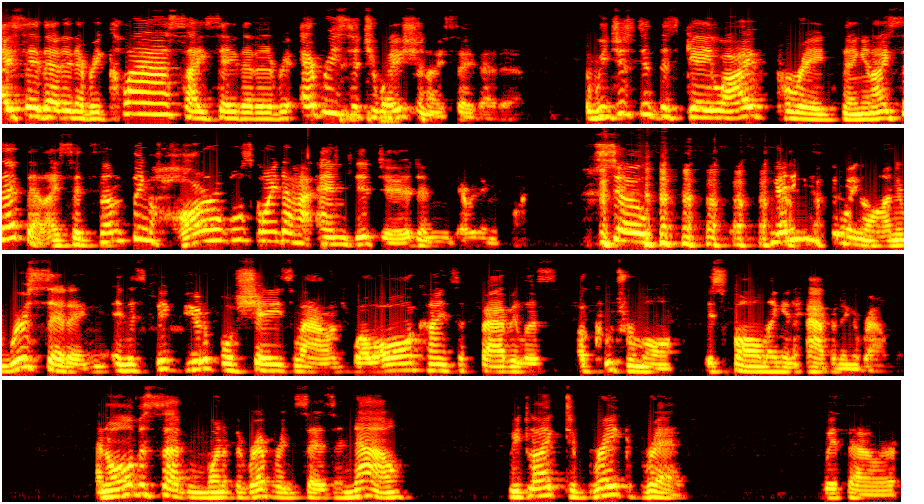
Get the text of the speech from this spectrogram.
I say that in every class. I say that in every every situation. I say that in. We just did this gay live parade thing, and I said that. I said something horrible is going to happen, and it did, and everything was fine. So wedding is going on, and we're sitting in this big, beautiful chaise lounge while all kinds of fabulous accoutrement is falling and happening around us. And all of a sudden, one of the reverends says, "And now, we'd like to break bread with our."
